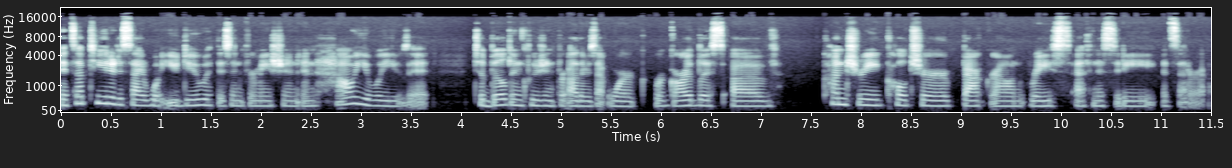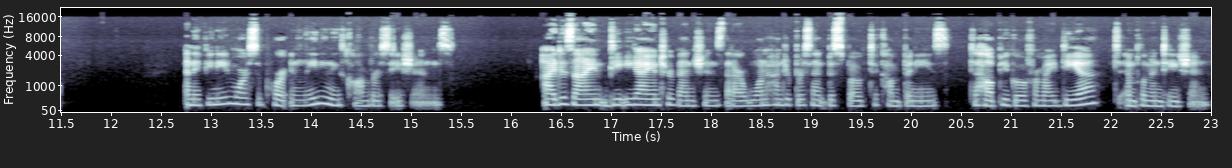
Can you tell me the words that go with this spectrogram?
it's up to you to decide what you do with this information and how you will use it to build inclusion for others at work, regardless of country, culture, background, race, ethnicity, etc. And if you need more support in leading these conversations, I design DEI interventions that are 100% bespoke to companies to help you go from idea to implementation.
